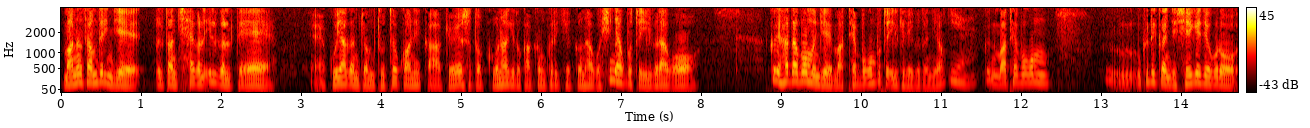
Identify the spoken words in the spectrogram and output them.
많은 사람들이 이제 일단 책을 읽을 때 에, 구약은 좀 두텁고 하니까 교회에서도 권하기도 가끔 그렇게 권하고 신약부터 읽으라고 그래 하다 보면 이제 마태복음부터 읽게 되거든요. 예. 그 마태복음 음, 그러니까 이제 세계적으로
